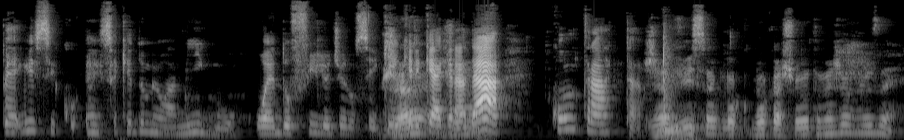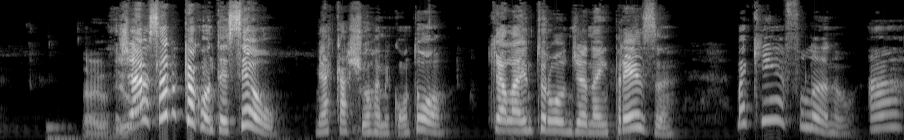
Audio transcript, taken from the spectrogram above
pega esse, co- esse aqui é do meu amigo, ou é do filho de não sei quem, Já- que ele quer já. agradar, contrata. Já vi isso, meu, cachorro também já viu isso aí. Não, eu vi Já sabe o que aconteceu? Minha cachorra me contou que ela entrou um dia na empresa. Mas quem é fulano? Ah,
